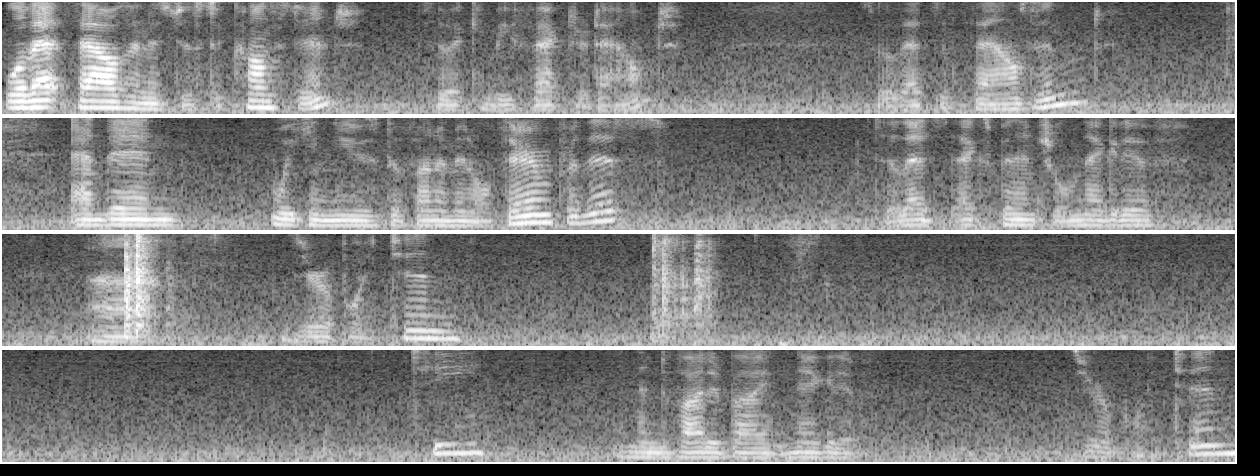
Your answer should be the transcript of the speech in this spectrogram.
well that 1000 is just a constant, so it can be factored out. So that's a 1000. And then we can use the fundamental theorem for this. So that's exponential negative, uh, 0.10 t, and then divided by negative 0 0.10,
